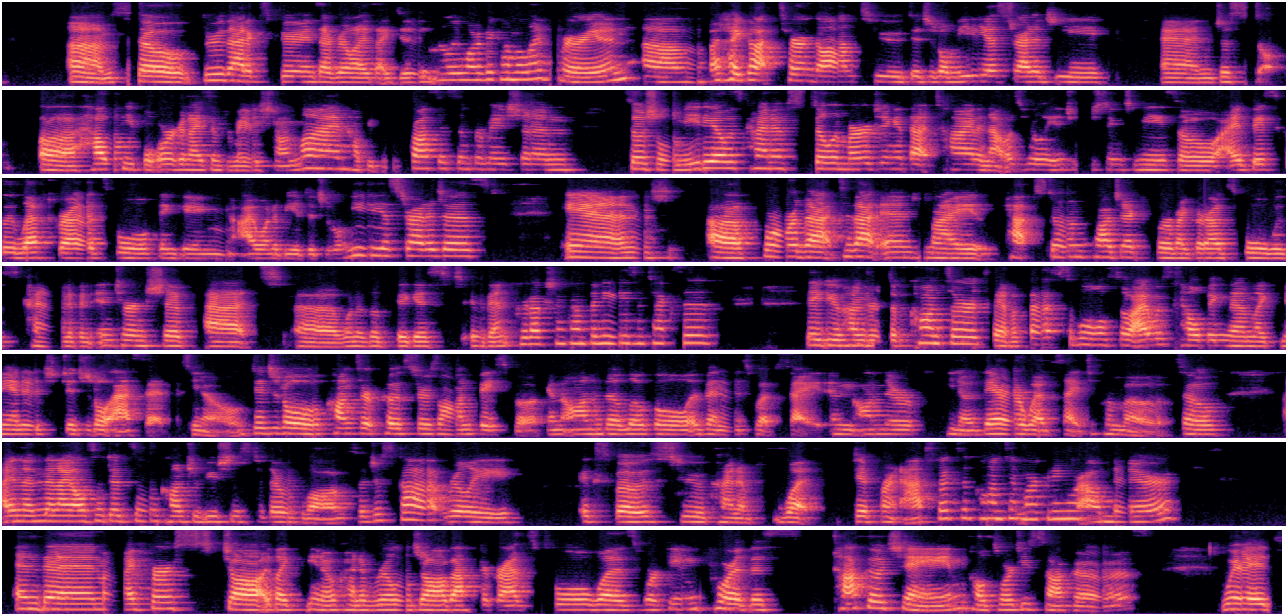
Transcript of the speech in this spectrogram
Um, so through that experience, I realized I didn't really want to become a librarian, um, but I got turned on to digital media strategy and just uh, how people organize information online, how people process information. Social media was kind of still emerging at that time, and that was really interesting to me. So I basically left grad school thinking I want to be a digital media strategist. And uh, for that to that end, my capstone project for my grad school was kind of an internship at uh, one of the biggest event production companies in Texas. They do hundreds of concerts. They have a festival. So I was helping them like manage digital assets, you know, digital concert posters on Facebook and on the local events website and on their, you know, their website to promote. So And then, then I also did some contributions to their blog. So just got really exposed to kind of what different aspects of content marketing were out there. And then my first job, like, you know, kind of real job after grad school was working for this taco chain called Torchy's Tacos, which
